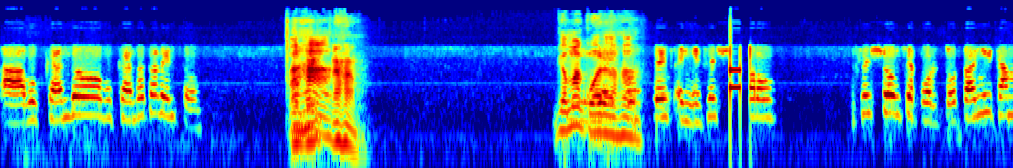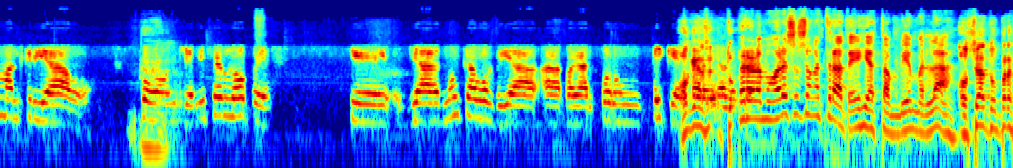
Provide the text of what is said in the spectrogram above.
ah, buscando, buscando talento. Ajá. Ajá. Yo me Y acuerdo, ajá. Entonces, en ese show, ese show se portó tan y tan malcriado con Jennifer López que ya nunca volvía a pagar por un ticket. O sea, tú-. Pero a lo mejor eso son estrategias también, ¿verdad? O sea, tú... pre-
